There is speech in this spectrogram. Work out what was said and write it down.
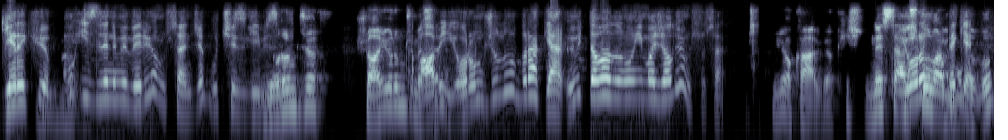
gerekiyor. Bu izlenimi veriyor mu sence bu çizgiyi bizim? Yorumcu. Şu an yorumcu mesela. Abi yorumculuğu bırak. Yani Ümit Davala'dan o imajı alıyor musun sen? Yok abi yok. Hiç, ne Selçuklu Yorum- var peki. bu.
